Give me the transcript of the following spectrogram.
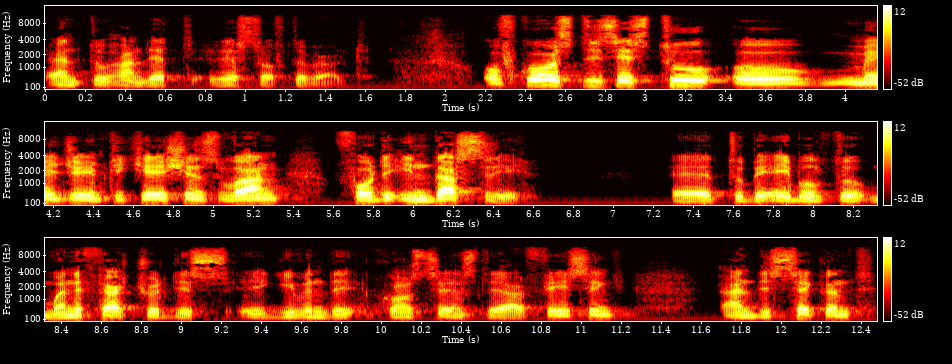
and 200 rest of the world. Of course, this has two uh, major implications. One, for the industry uh, to be able to manufacture this uh, given the constraints they are facing. And the second,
